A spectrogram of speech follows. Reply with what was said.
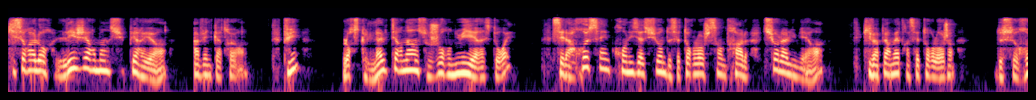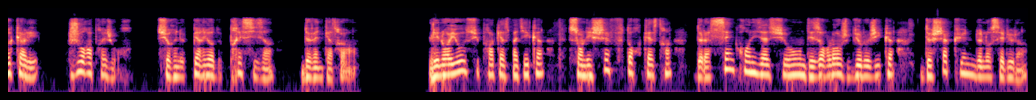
qui sera alors légèrement supérieure à 24 heures. Puis, lorsque l'alternance jour-nuit est restaurée, c'est la resynchronisation de cette horloge centrale sur la lumière qui va permettre à cette horloge de se recaler jour après jour sur une période précise de 24 heures. Les noyaux suprachiasmatiques sont les chefs d'orchestre de la synchronisation des horloges biologiques de chacune de nos cellules,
